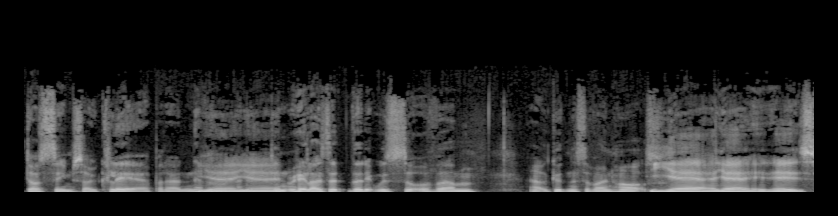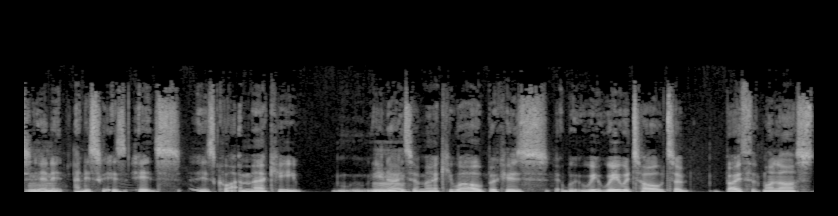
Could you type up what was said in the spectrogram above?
does seem so clear, but I never Yeah, I yeah. didn't realise that, that it was sort of um, out of goodness of own hearts. Yeah, yeah, it is, Mm. and it and it's it's it's it's quite a murky, you know, Mm. it's a murky world because we, we we were told. So both of my last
